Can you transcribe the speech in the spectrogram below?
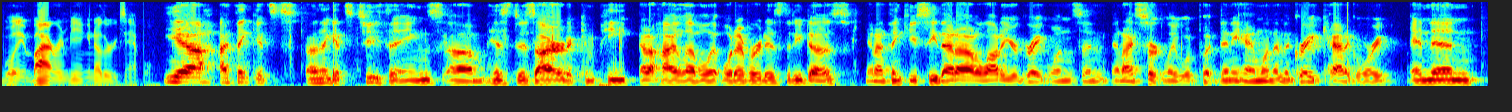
William Byron being another example. Yeah, I think it's I think it's two things. Um, his desire to compete at a high level at whatever it is that he does, and I think you see that out a lot of your great ones, and and I certainly would put Denny Hamlin in the great category. And then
